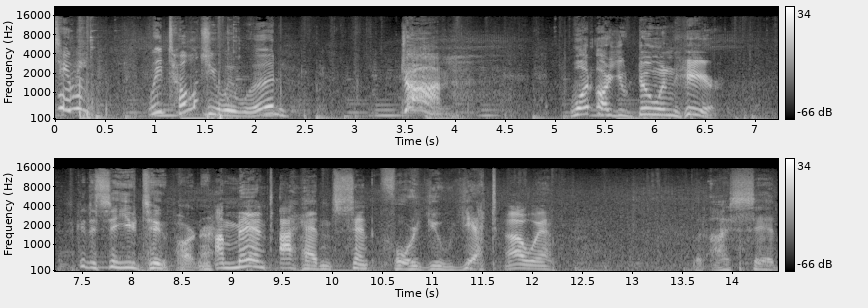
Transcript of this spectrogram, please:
To me. We told you we would. John! What are you doing here? It's good to see you too, partner. I meant I hadn't sent for you yet. I went. But I said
